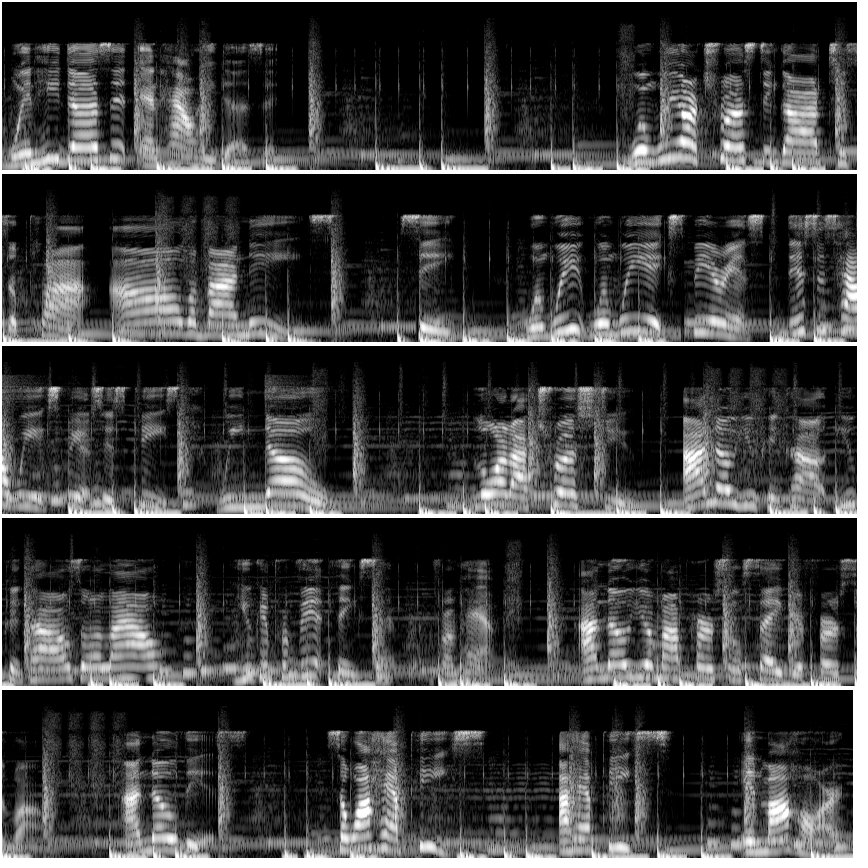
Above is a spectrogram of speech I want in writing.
when he does it, and how he does it. When we are trusting God to supply all of our needs, see, when we when we experience this is how we experience his peace. We know, Lord, I trust you. I know you can call you can cause or allow, you can prevent things from happening. I know you're my personal savior first of all. I know this. So I have peace. I have peace in my heart.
